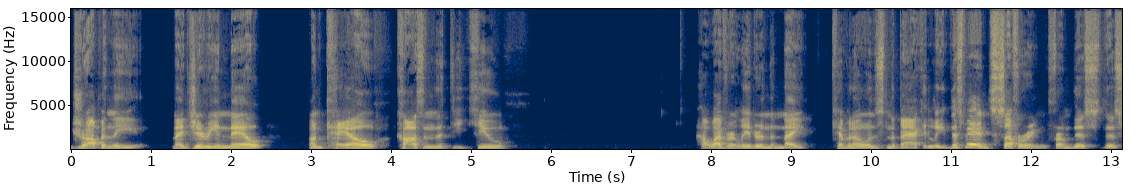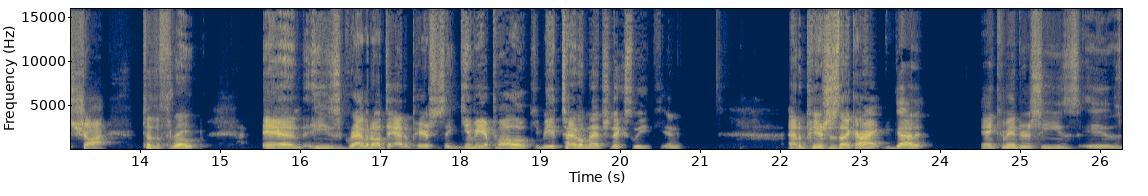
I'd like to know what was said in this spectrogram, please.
dropping the Nigerian nail on KO, causing the DQ. However, later in the night, Kevin Owens in the back, this man's suffering from this this shot to the throat. And he's grabbing onto Adam Pearce and saying, Give me Apollo, give me a title match next week. And Adam Pearce is like, All right, you got it. And Commander Azeez is,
